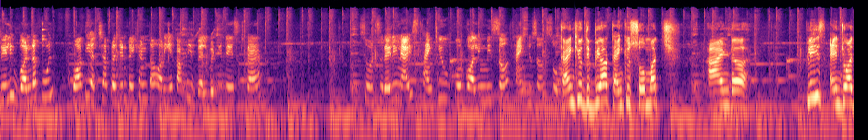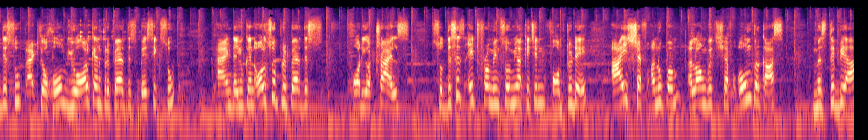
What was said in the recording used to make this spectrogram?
Really wonderful. बहुत ही अच्छा प्रेजेंटेशन था और ये काफ़ी वेलवेटी टेस्ट का है so it's really nice thank you for calling me sir thank you sir so much. Thank you Dibya. Thank you so much. And uh, please enjoy this soup at your home. You all can prepare this basic soup and uh, you can also prepare this for your trials. So this is it from Insomnia Kitchen from today. I, Chef Anupam, along with Chef Om Prakash, Miss Dibya,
